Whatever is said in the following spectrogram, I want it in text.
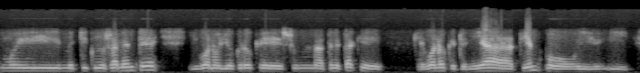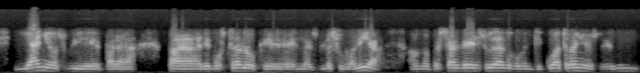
muy meticulosamente y bueno, yo creo que es un atleta que, que bueno, que tenía tiempo y, años eh, para, para demostrar lo que le, su valía, aun a pesar de su edad con 24 años, de un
